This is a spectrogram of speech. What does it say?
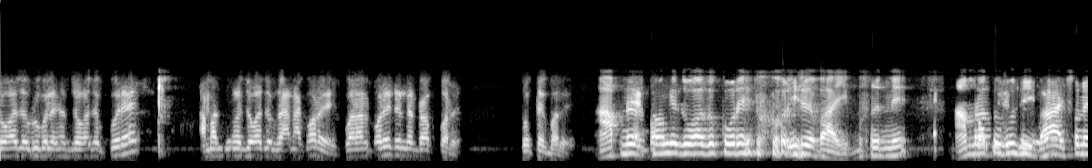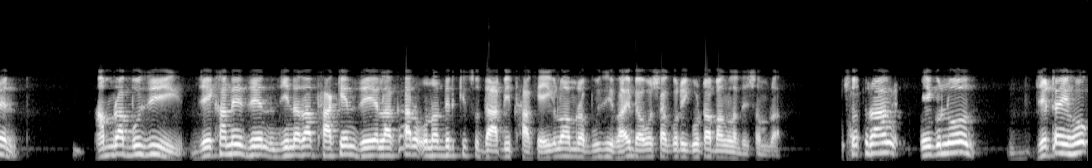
যোগাযোগ রুবেলের সাথে যোগাযোগ করে আমার সঙ্গে যোগাযোগ রানা করে করার পরে টেন্ডার ড্রপ করে প্রত্যেকবারে। আপনার সঙ্গে যোগাযোগ করেই তো করি রে ভাই বুঝলেননি? আমরা তো বুঝি ভাই শোনেন আমরা বুঝি যেখানে যে যিনারা থাকেন যে এলাকার ওনাদের কিছু দাবি থাকে এগুলো আমরা বুঝি ভাই ব্যবসা করি গোটা বাংলাদেশ আমরা। সুতরাং এগুলো যেটাই হোক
